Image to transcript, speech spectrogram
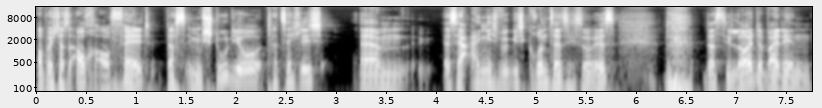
Ob euch das auch auffällt, dass im Studio tatsächlich ähm, es ja eigentlich wirklich grundsätzlich so ist, dass die Leute bei den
